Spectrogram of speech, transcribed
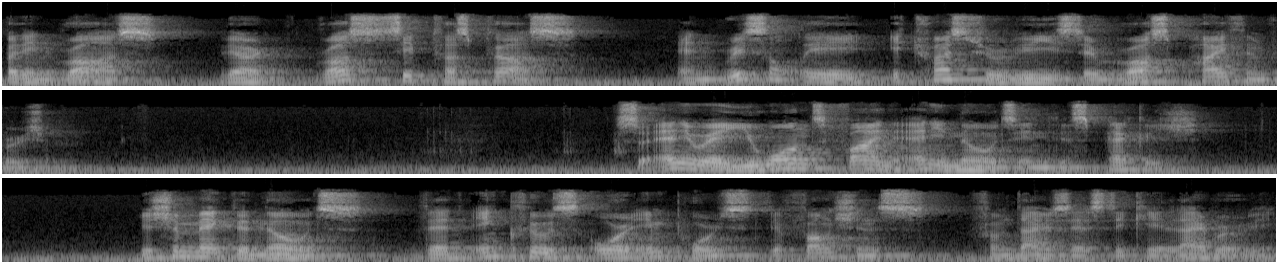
but in ROS, there are ROS C++, and recently it tries to release the ROS Python version. So anyway, you won't find any nodes in this package. You should make the nodes that includes or imports the functions from Dynamixel SDK library.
